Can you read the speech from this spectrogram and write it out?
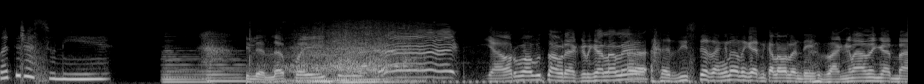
తప్పదురా సునీల్. ఎవరు బాబు తమరు ఎక్కడికి వెళ్ళాలి? రిజిస్టర్ రంగనాథ్ గారిని కలవాలండి. రంగనాథం గారినా?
